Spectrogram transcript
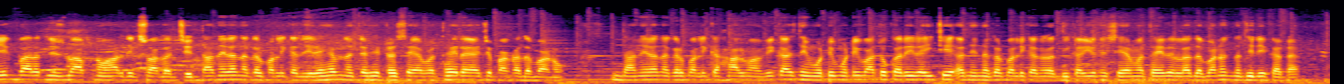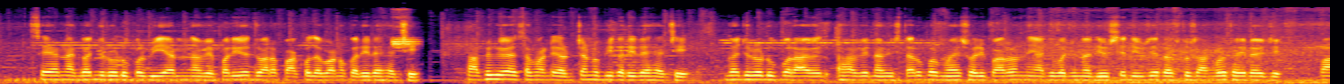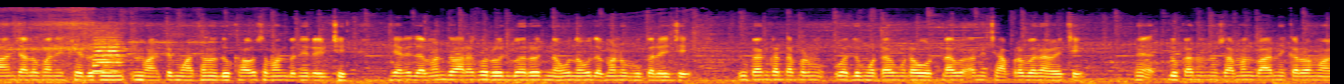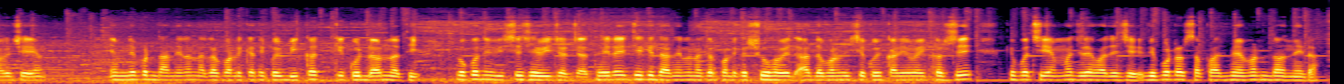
એક ભારત ન્યૂઝમાં આપનું હાર્દિક સ્વાગત છે. ધાનેરા નગરપાલિકાની રહેમ નજર હેઠળ શહેરમાં થઈ રહ્યા છે પાકા દબાણો. ધાનેરા નગરપાલિકા હાલમાં વિકાસની મોટી મોટી વાતો કરી રહી છે અને નગરપાલિકાના અધિકારીઓને શહેરમાં થઈ રહેલા દબાણો જ નથી દેખાતા. શહેરના ગંજ રોડ ઉપર બિયારણના વેપારીઓ દ્વારા પાકો દબાણો કરી રહ્યા છે. ટ્રાફિક વ્યવસ્થા માટે અડચણ ઊભી કરી રહ્યા છે. ગજ રોડ ઉપર આવેલ આવેલા વિસ્તાર ઉપર મહેશ્વરી પાર્લરની આજુબાજુના દિવસે દિવસે રસ્તો સાંકડો થઈ રહ્યો છે. વાહન ચાલકો અને ખેડૂતો માટે માથાનો દુખાવો સમાન બની રહ્યું છે. જ્યારે દમણ દ્વારકો રોજબરોજ નવું નવું દમણ ઊભું કરે છે. દુકાન કરતાં પણ વધુ મોટા મોટા ઓટલા અને છાપરા બનાવે છે. દુકાનોનો સામાન બહાર નીકળવામાં આવે છે. એમ, એમને પણ ગાંધીનગર નગરપાલિકાની કોઈ બીકત કે કોઈ ડર નથી. લોકોની વિશેષ એવી ચર્ચા થઈ રહી છે કે ધાનેરા નગરપાલિકા શું હવે આ દબાણ વિશે કોઈ કાર્યવાહી કરશે કે પછી એમ જ રહેવા દે છે રિપોર્ટર સફરાજ મહેમાન ધાનેરા.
